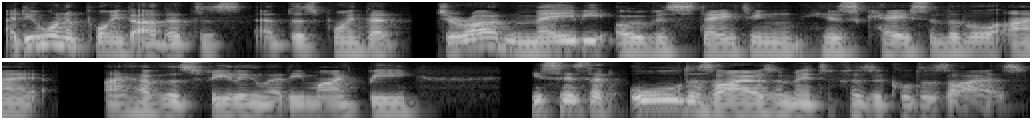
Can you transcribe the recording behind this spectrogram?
I do want to point out at this at this point that Girard may be overstating his case a little. I I have this feeling that he might be. He says that all desires are metaphysical desires.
